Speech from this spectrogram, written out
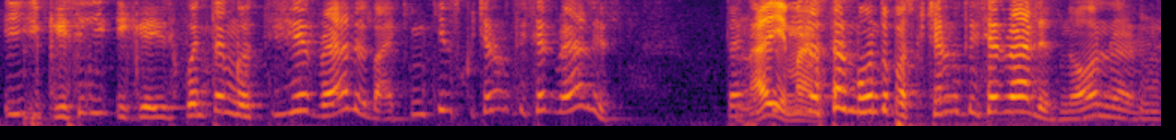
Y, y que sí, y que cuentan noticias reales. ¿Quién quiere escuchar noticias reales? Nadie, chiquito mae. está el mundo para escuchar noticias reales. No, no, no.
